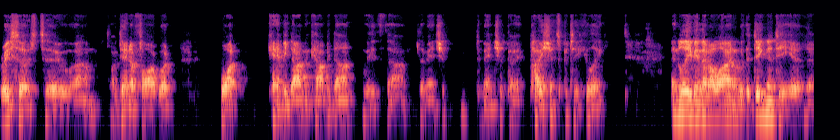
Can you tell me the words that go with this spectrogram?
research to um, identify what what can be done and can't be done with um, dementia dementia patients, particularly, and leaving them alone with the dignity uh,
